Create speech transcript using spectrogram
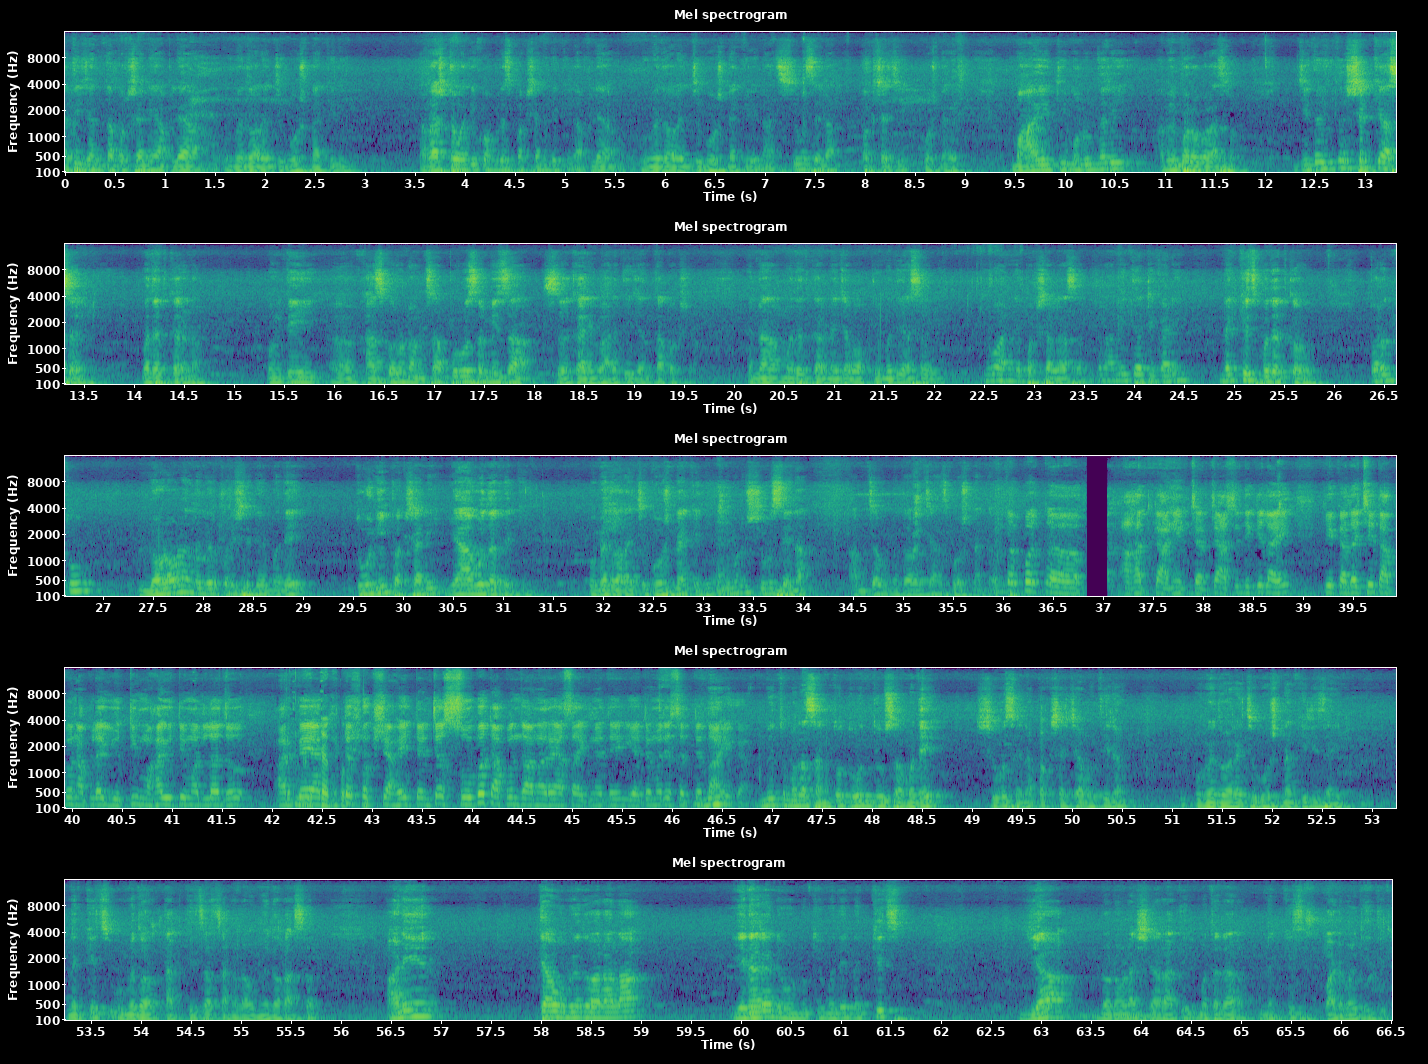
भारतीय जनता पक्षाने आपल्या उमेदवारांची घोषणा केली? राष्ट्रवादी काँग्रेस पक्षाने देखील आपल्या उमेदवारांची घोषणा केली आणि आज शिवसेना पक्षाची घोषणा केली. महायुती म्हणून जरी आम्ही बरोबर असलो जिथं जिथं शक्य असेल मदत करणं मग ती खास करून आमचा पूर्वसमीचा सहकारी भारतीय जनता पक्ष त्यांना मदत करण्याच्या बाबतीमध्ये असेल किंवा अन्य पक्षाला असेल तर आम्ही त्या ठिकाणी नक्कीच मदत करू. परंतु लोणावळा नगर परिषदेमध्ये दोन्ही पक्षांनी या अगोदर देखील उमेदवाराची घोषणा केली. आणि म्हणून शिवसेना आमच्या उमेदवाराची आज घोषणा करते. आहात का? आणि एक चर्चा अशी देखील आहे की कदाचित आपण आपल्या युती महायुतीमधला जो आरपीआय घटक पक्ष. आहे त्यांच्यासोबत आपण जाणार आहे असं ऐकण्यात येईल. याच्यामध्ये सत्यता आहे का? मी तुम्हाला सांगतो दोन दिवसामध्ये शिवसेना पक्षाच्या वतीनं उमेदवाराची घोषणा केली जाईल. नक्कीच उमेदवार ताकदीचा चांगला उमेदवार असेल. आणि त्या उमेदवाराला येणाऱ्या निवडणुकीमध्ये नक्कीच या लोणावळा शहरातील मतदार नक्कीच पाठबळ देतील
